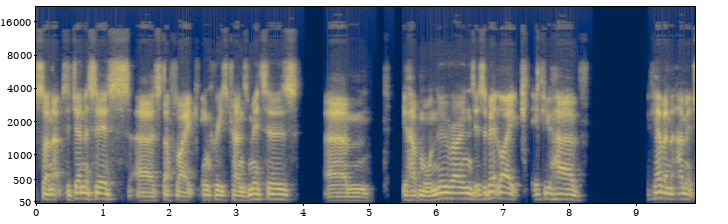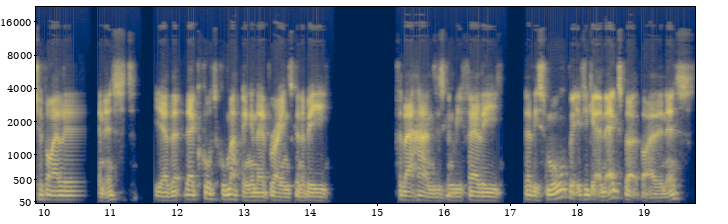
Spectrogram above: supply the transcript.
synaptogenesis, uh, stuff like increased transmitters. Um, you have more neurons. It's a bit like if you have if you have an amateur violinist, yeah, the, their cortical mapping in their brain is going to be for their hands is going to be fairly fairly small. But if you get an expert violinist,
